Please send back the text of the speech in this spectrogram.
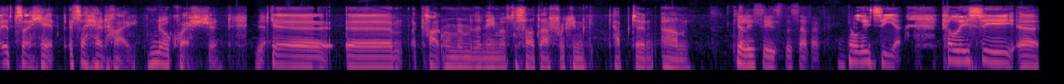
it's a hit. It's a head high, no question. Uh, um, I can't remember the name of the South African captain. Um, Kolisi is the South African. Kolisi, yeah. Kolisi, uh,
